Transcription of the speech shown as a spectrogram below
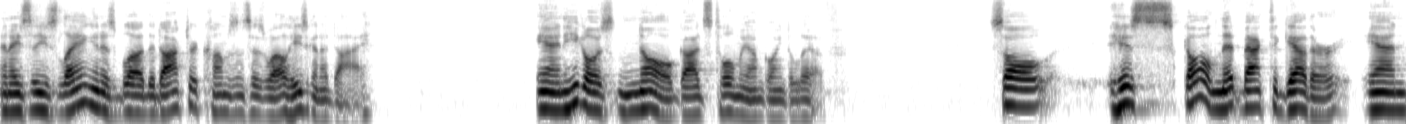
And as he's laying in his blood, the doctor comes and says, Well, he's going to die. And he goes, No, God's told me I'm going to live. So his skull knit back together, and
